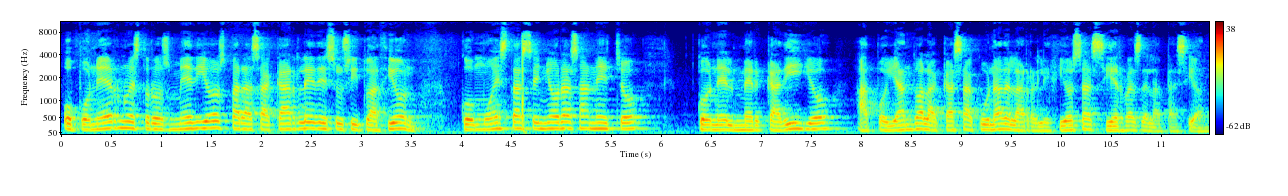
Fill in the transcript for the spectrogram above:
o poner nuestros medios para sacarle de su situación, como estas señoras han hecho con el mercadillo apoyando a la casa cuna de las religiosas siervas de la pasión.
